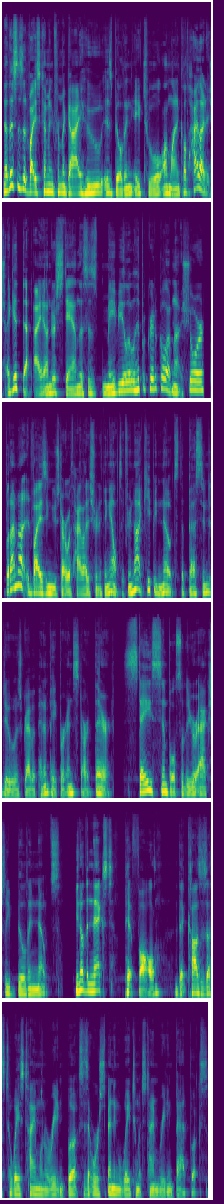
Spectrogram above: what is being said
Now, this is advice coming from a guy who is building a tool online called Highlightish. I get that. I understand this is maybe a little hypocritical. I'm not sure. But I'm not advising you start with Highlightish or anything else. If you're not keeping notes, the best thing to do is grab a pen and paper and start there. Stay simple so that you're actually building notes. You know, the next pitfall that causes us to waste time when we're reading books is that we're spending way too much time reading bad books.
